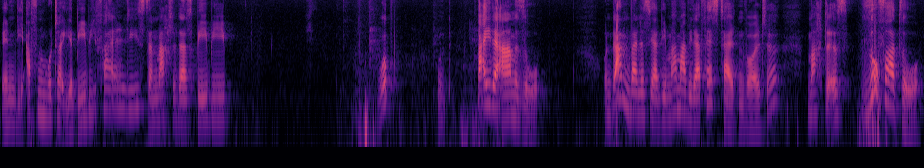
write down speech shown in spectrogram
wenn die Affenmutter ihr Baby fallen ließ, dann machte das Baby wupp, und beide Arme so. Und dann, weil es ja die Mama wieder festhalten wollte, machte es sofort so.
